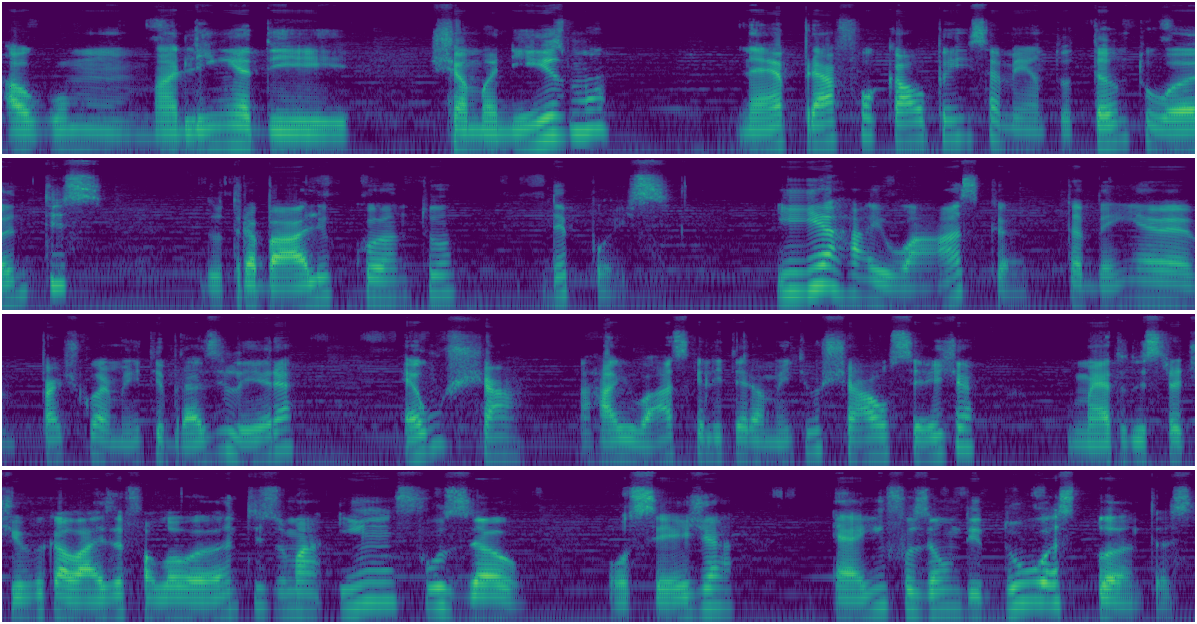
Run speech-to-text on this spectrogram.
alguma linha de xamanismo, né, para focar o pensamento tanto antes do trabalho quanto depois. E a ayahuasca também é particularmente brasileira, é um chá. A ayahuasca é literalmente um chá, ou seja, o método extrativo que a Liza falou antes, uma infusão ou seja, é a infusão de duas plantas,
